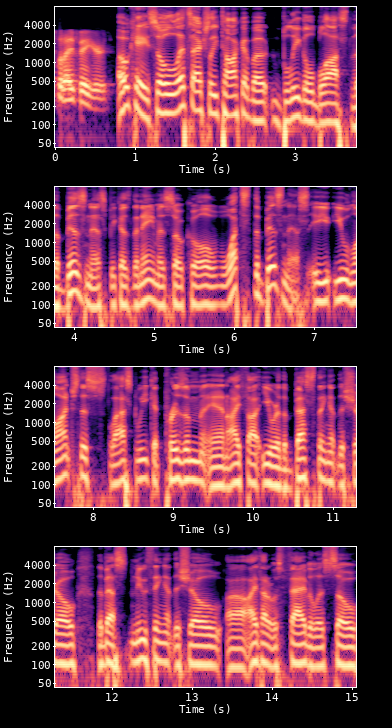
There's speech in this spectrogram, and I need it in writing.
That's what I figured. okay, so let's actually talk about Bleagle Bloss, the business, because the name is so cool. What's the business? You, you launched this last week at Prism, and I thought you were the best thing at the show, the best new thing at the show. Uh, I thought it was fabulous. So,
